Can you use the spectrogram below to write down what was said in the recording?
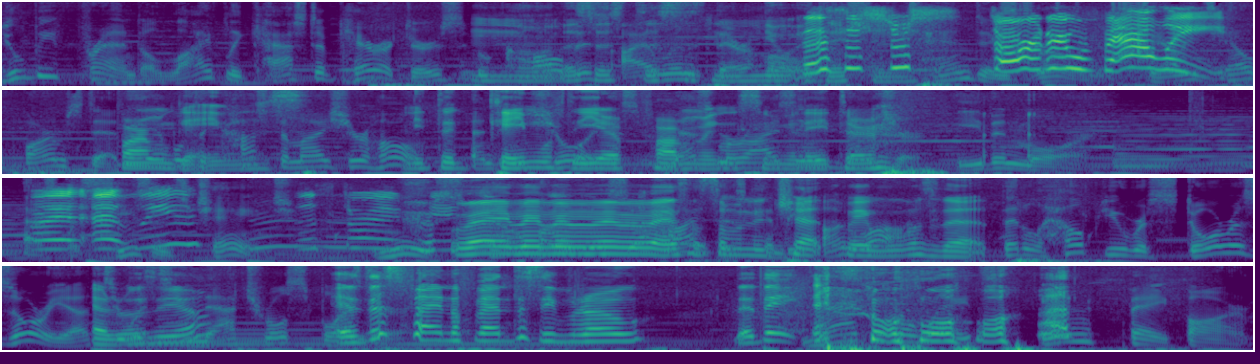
you'll befriend a lively cast of characters who No, call this this, is- this island is their new home. This is just Hand Stardew Valley! Farmstead Farm be to games. customize your home Need the game of the year farming simulator. even more. But As the at seasons least change, the story new Wait, wait, wait, wait, wait, wait. I saw someone in can be chat. Wait, what was that? That'll help you restore Azoria to its natural splendor. Is this Final Fantasy, bro? Did they? Magic what? in Fae Farm,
